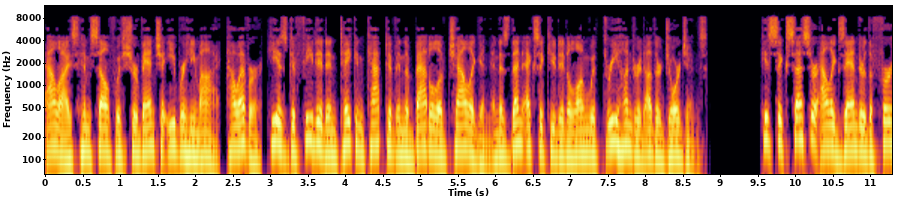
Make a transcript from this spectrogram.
allies himself with Shirvanshah Ibrahim I, however, he is defeated and taken captive in the Battle of Chalagan and is then executed along with 300 other Georgians. His successor Alexander I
